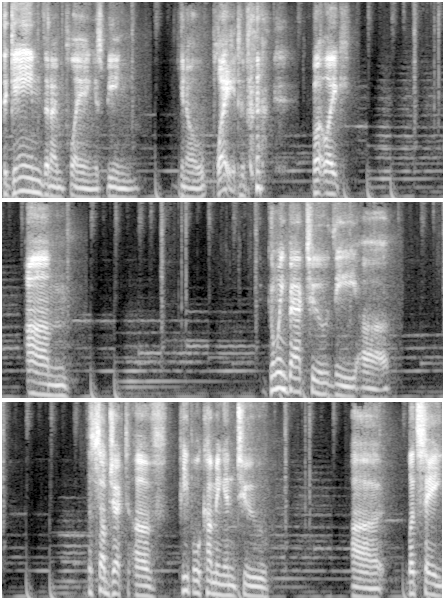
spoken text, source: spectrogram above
the game that i'm playing is being you know played. But like um going back to the uh the subject of people coming into uh let's say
